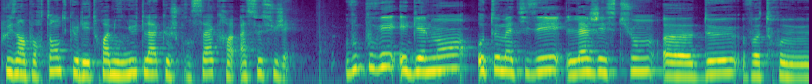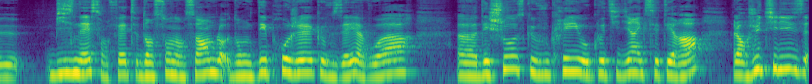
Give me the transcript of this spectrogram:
plus importante que les 3 minutes là que je consacre à ce sujet. Vous pouvez également automatiser la gestion de votre business en fait dans son ensemble, donc des projets que vous allez avoir, euh, des choses que vous créez au quotidien, etc. Alors j'utilise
